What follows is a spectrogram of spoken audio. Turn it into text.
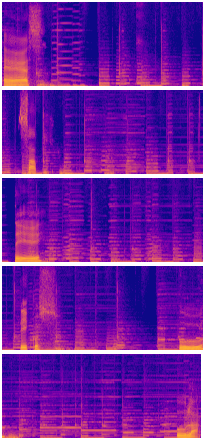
S. Sapi T. Tikus U. Ular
